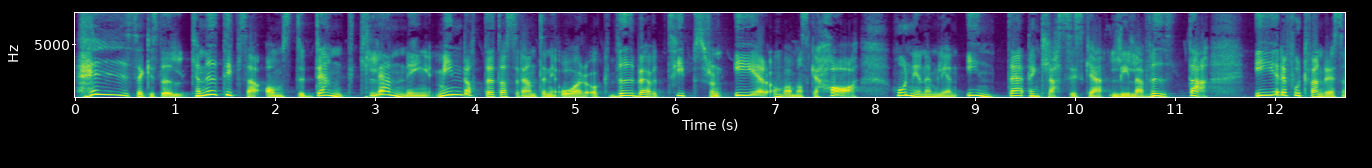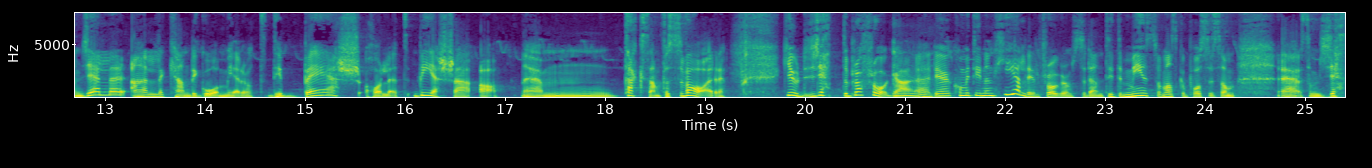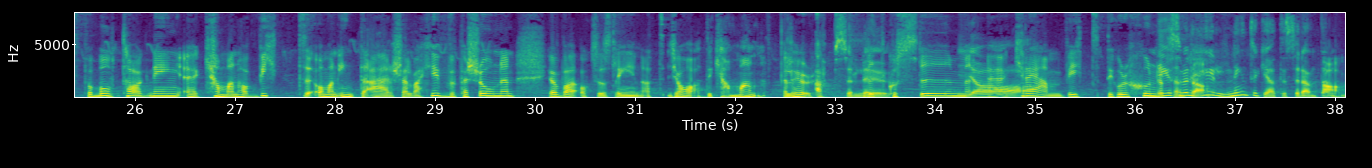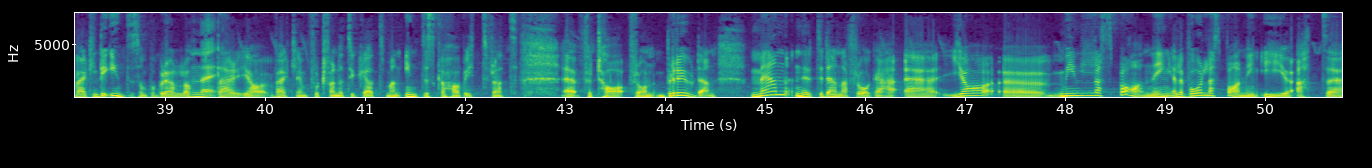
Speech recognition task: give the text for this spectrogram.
Hej Säkerstil! Kan ni tipsa om studentklänning? Min dotter tar studenten i år och vi behöver tips från er om vad man ska ha. Hon är nämligen inte den klassiska lilla vita. Är det fortfarande det som gäller eller kan det gå mer åt det beige hållet? Beigea, ja. Ehm, tacksam för svar. Gud, jättebra fråga. Eh, Det har kommit in en hel del frågor om student, inte minst vad man ska på sig som, eh, som gäst på mottagning. Eh, kan man ha vitt om man inte är själva huvudpersonen? Jag vill bara också slänga in att ja, det kan man. Eller hur? Absolut. Vit kostym, Ja. eh, krämvitt. Det går 100% Det är som en bra. hyllning tycker jag till studenten. Ja, verkligen. Det är inte som på bröllop Nej. där jag verkligen fortfarande tycker att man inte ska ha vitt för att eh, förta från bruden. Men nu till denna fråga. Eh, ja, jag, eh, min lilla spaning, eller vår lilla spaning är ju att eh,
